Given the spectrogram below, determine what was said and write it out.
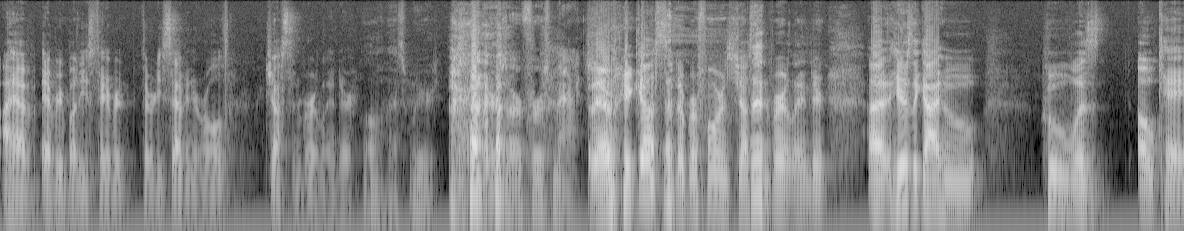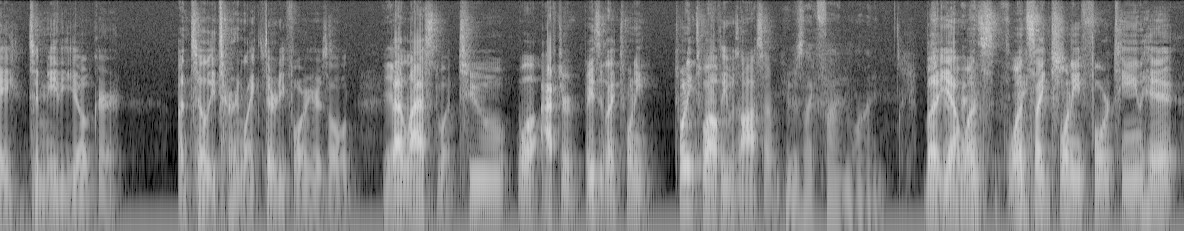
I have everybody's favorite 37 year old, Justin Verlander. Oh, that's weird. There's our first match. There we go. So number four is Justin Verlander. Uh, here's the guy who, who was okay to mediocre until he turned like 34 years old. Yeah. That last what two? Well, after basically like 20, 2012, he was awesome. He was like fine wine. But yeah, once once like 2014 hit,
